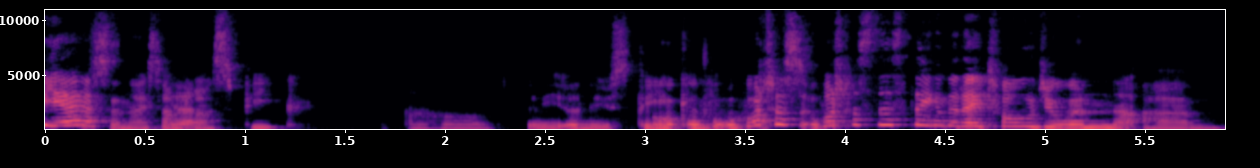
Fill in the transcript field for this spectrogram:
yes, and I sometimes speak. Uh huh. And you, and you speak. And, What was what was this thing that I told you when um,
